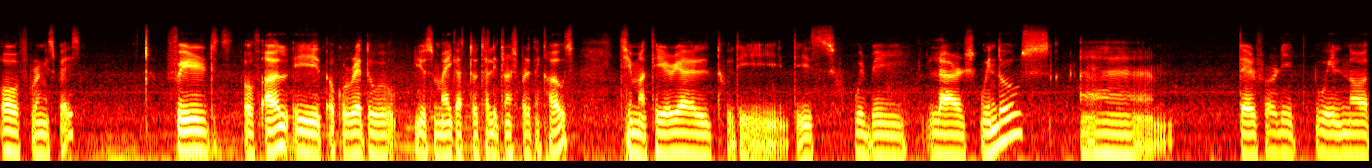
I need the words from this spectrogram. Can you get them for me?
of green space. First of all, it occurred to use make a totally transparent house. The material to the this will be large windows, and therefore it will not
